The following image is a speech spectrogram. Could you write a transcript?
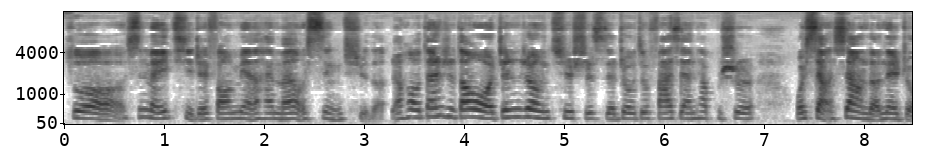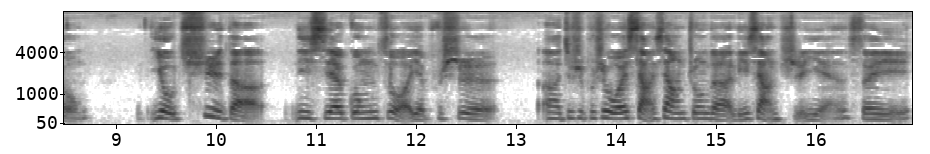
做新媒体这方面还蛮有兴趣的。然后，但是当我真正去实习了之后，就发现它不是我想象的那种有趣的一些工作，也不是，呃，就是不是我想象中的理想职业。所以，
